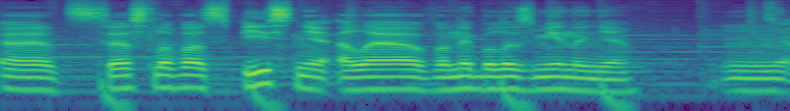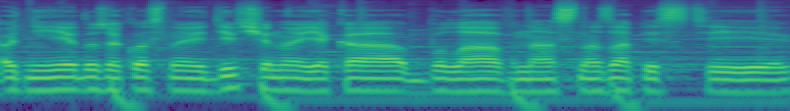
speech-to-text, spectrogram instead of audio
е, це слова з пісні, але вони були змінені однією дуже класною дівчиною, яка була в нас на записі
